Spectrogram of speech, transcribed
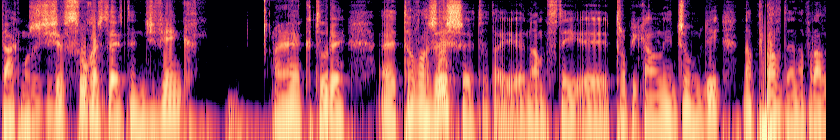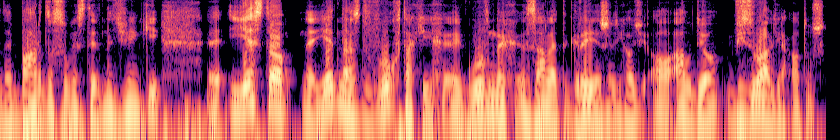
Tak, możecie się wsłuchać tutaj w ten dźwięk który e, towarzyszy tutaj nam w tej e, tropikalnej dżungli. Naprawdę, naprawdę bardzo sugestywne dźwięki. I jest to jedna z dwóch takich głównych zalet gry, jeżeli chodzi o audiowizualia. Otóż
